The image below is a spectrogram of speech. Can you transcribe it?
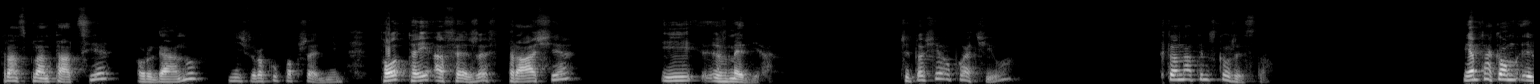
transplantację organów niż w roku poprzednim. Po tej aferze w prasie i w mediach. Czy to się opłaciło? Kto na tym skorzystał? Miałem taką y,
